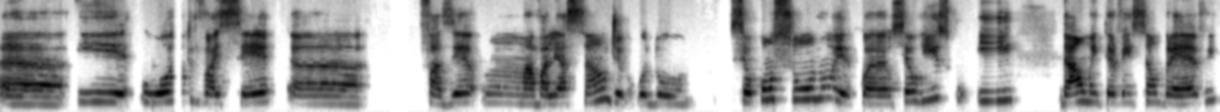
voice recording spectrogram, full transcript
Uh, e o outro vai ser uh, fazer uma avaliação de, do seu consumo e qual é o seu risco e dar uma intervenção breve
